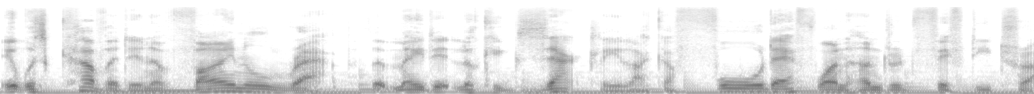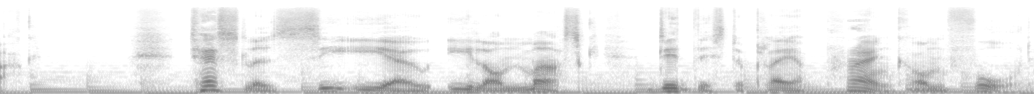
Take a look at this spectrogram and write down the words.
It was covered in a vinyl wrap that made it look exactly like a Ford F-150 truck. Tesla's CEO Elon Musk did this to play a prank on Ford.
